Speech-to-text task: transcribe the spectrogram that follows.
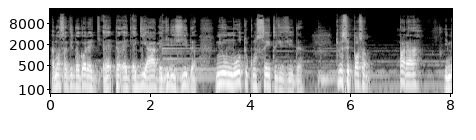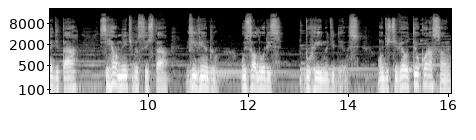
a nossa vida agora é, é, é, é guiada, é dirigida em um outro conceito de vida. Que você possa parar e meditar se realmente você está vivendo os valores do reino de Deus. Onde estiver o teu coração,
